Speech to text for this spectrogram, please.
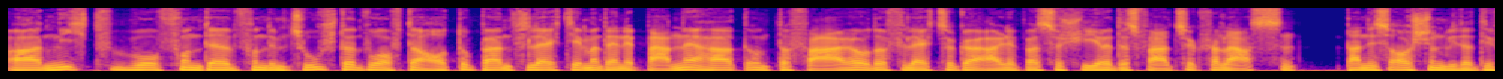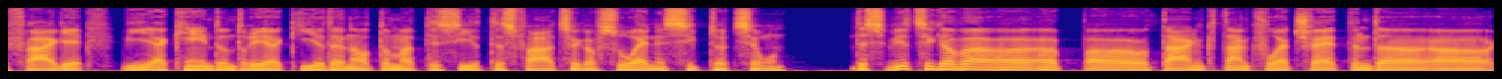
äh, nicht wo von, der, von dem Zustand, wo auf der Autobahn vielleicht jemand eine Panne hat und der Fahrer oder vielleicht sogar alle Passagiere das Fahrzeug verlassen. Dann ist auch schon wieder die Frage, wie erkennt und reagiert ein automatisiertes Fahrzeug auf so eine Situation. Das wird sich aber äh, äh, dank, dank fortschreitender äh,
